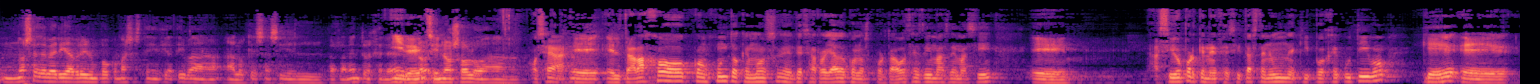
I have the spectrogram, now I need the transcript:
no se debería abrir un poco más esta iniciativa a lo que es así el Parlamento en general y, no, solo a... O sea, eh, el trabajo conjunto que hemos eh, desarrollado con los portavoces de I de Masí eh, ha sido porque necesitas tener un equipo ejecutivo que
